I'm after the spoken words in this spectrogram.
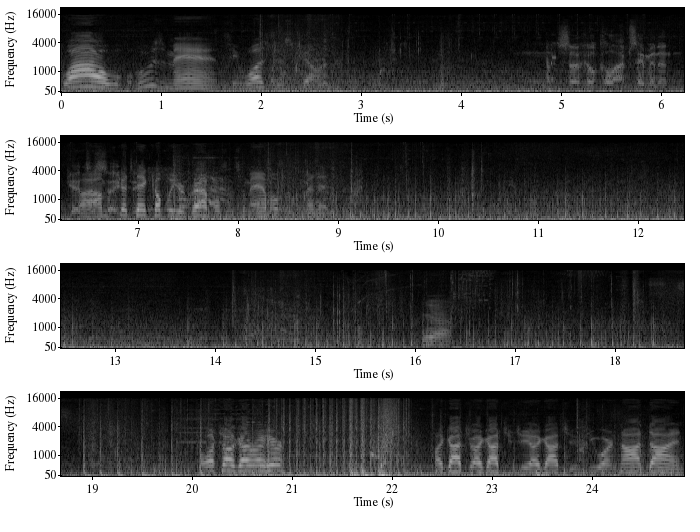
Wow, whose man's? He was just chilling. Circle collapse imminent. Get Uh, to I'm safety. just gonna take a couple of your grapples and some ammo for the minute. Yeah. Oh, watch out, guy right here. I got you, I got you, G, I got you. You are not dying.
